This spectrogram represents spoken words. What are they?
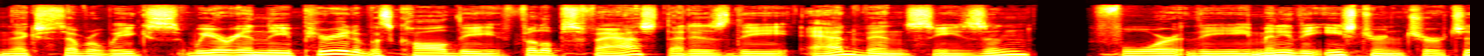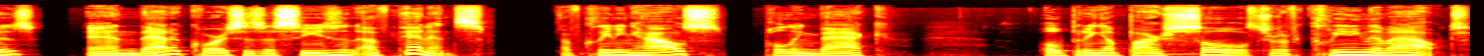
next several weeks, we are in the period of what's called the Philip's Fast, that is the Advent season for the many of the Eastern churches. And that, of course, is a season of penance, of cleaning house, pulling back, opening up our souls, sort of cleaning them out,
